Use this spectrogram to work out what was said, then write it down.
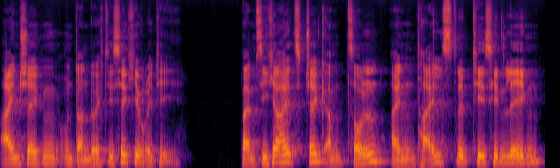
einchecken und dann durch die Security. Beim Sicherheitscheck am Zoll einen Teilstriptease hinlegen,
